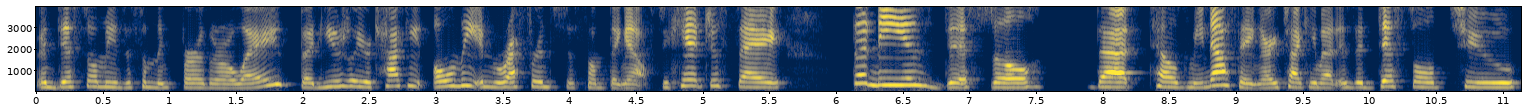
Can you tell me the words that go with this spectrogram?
and distal means it's something further away, but usually you're talking only in reference to something else. You can't just say, the knee is distal. That tells me nothing. Are you talking about, is it distal to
